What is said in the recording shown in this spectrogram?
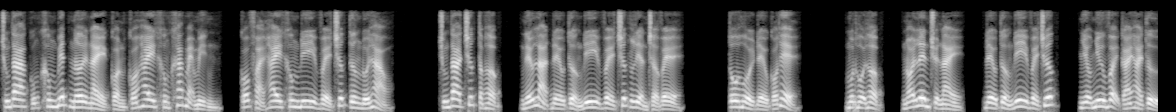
chúng ta cũng không biết nơi này còn có hay không khác mẹ mình, có phải hay không đi về trước tương đối hảo. Chúng ta trước tập hợp, nếu là đều tưởng đi về trước liền trở về. Tô hồi đều có thể. Một hội hợp, nói lên chuyện này, đều tưởng đi về trước, nhiều như vậy cái hài tử,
